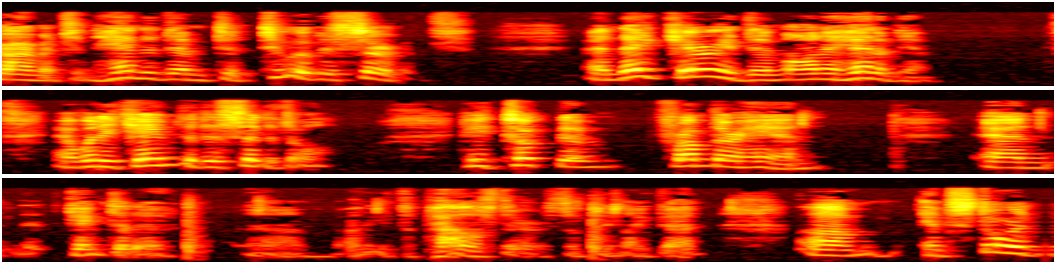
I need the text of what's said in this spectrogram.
garments and handed them to two of his servants. And they carried them on ahead of him. And when he came to the citadel, he took them from their hand and came to the, um, I think it's the palace there or something like that, um, and stored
